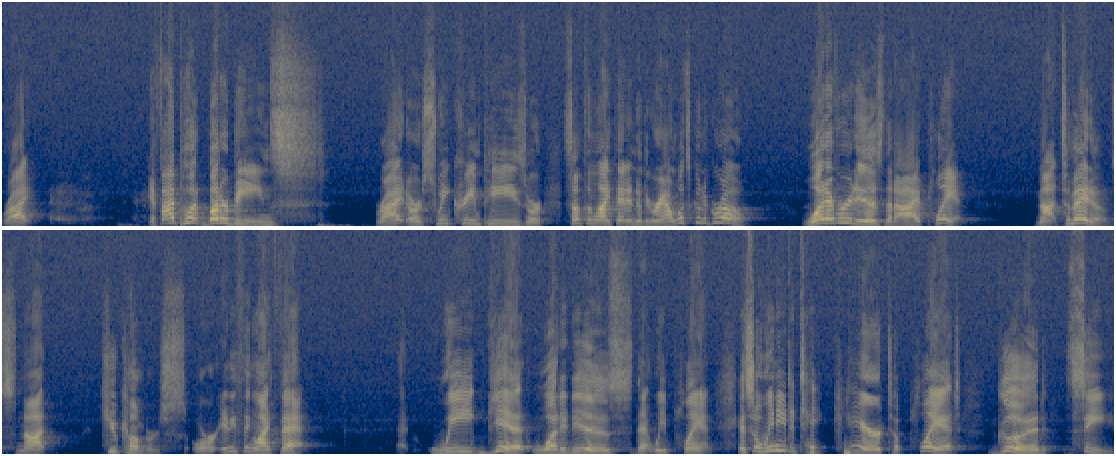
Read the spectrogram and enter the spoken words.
right? If I put butter beans, right, or sweet cream peas or something like that into the ground, what's going to grow? Whatever it is that I plant. Not tomatoes, not cucumbers or anything like that we get what it is that we plant. And so we need to take care to plant good seed.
